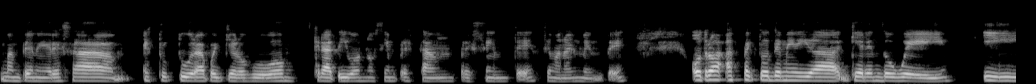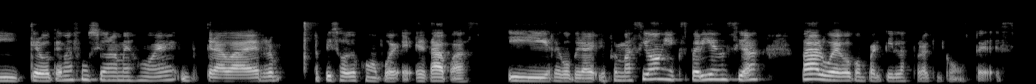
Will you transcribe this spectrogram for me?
mantener esa estructura porque los jugos creativos no siempre están presentes semanalmente. Otros aspectos de mi vida get in the way y creo que me funciona mejor grabar episodios como por e-, etapas y recopilar información y experiencia para luego compartirlas por aquí con ustedes.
